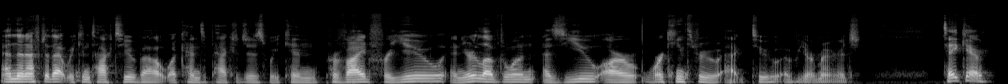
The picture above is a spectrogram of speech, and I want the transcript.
And then after that, we can talk to you about what kinds of packages we can provide for you and your loved one as you are working through Act Two of your marriage. Take care.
